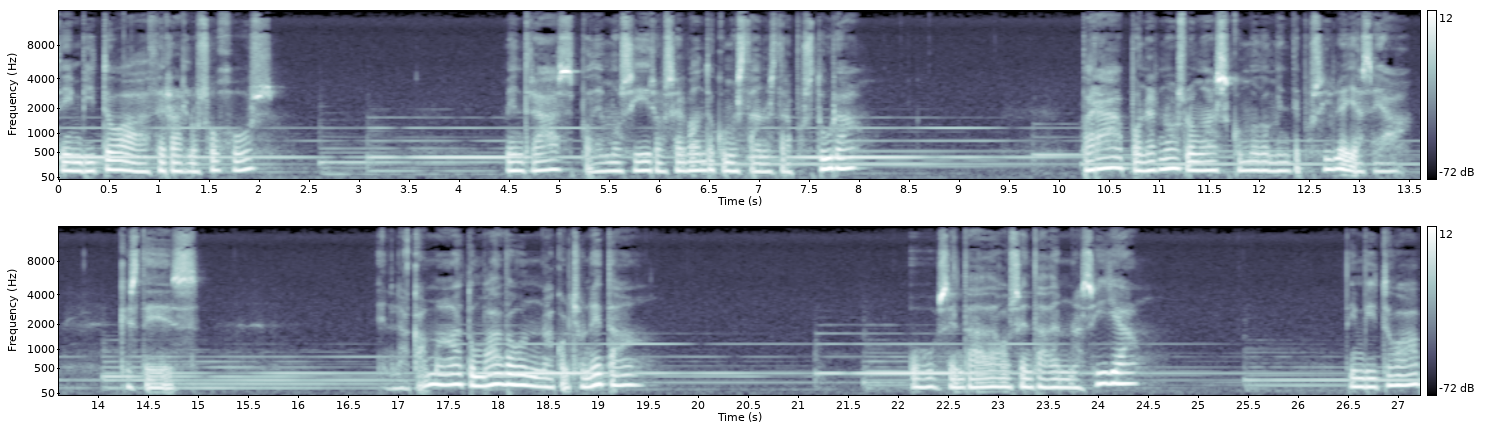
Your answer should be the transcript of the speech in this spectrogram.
Te invito a cerrar los ojos mientras podemos ir observando cómo está nuestra postura para ponernos lo más cómodamente posible, ya sea que estés en la cama, tumbado en una colchoneta o sentada o sentada en una silla, te invito a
